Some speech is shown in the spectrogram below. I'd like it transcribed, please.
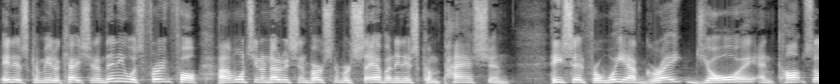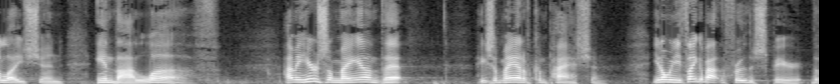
in his communication. And then he was fruitful, I want you to notice in verse number seven, in his compassion. He said, For we have great joy and consolation in thy love. I mean, here's a man that He's a man of compassion. You know, when you think about the fruit of the Spirit, the,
